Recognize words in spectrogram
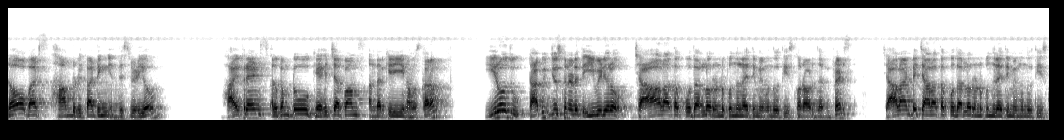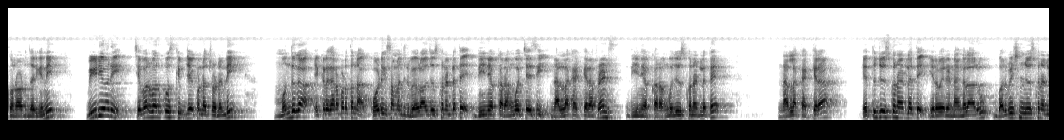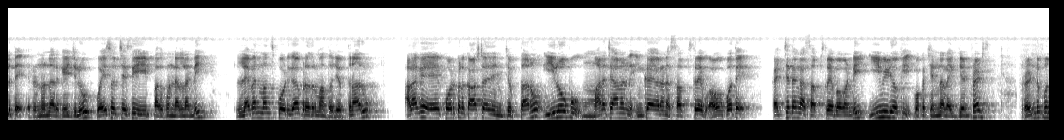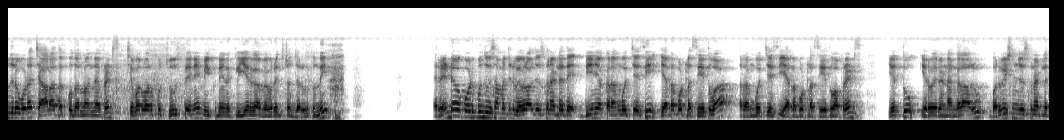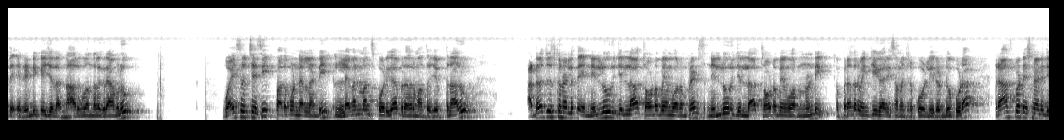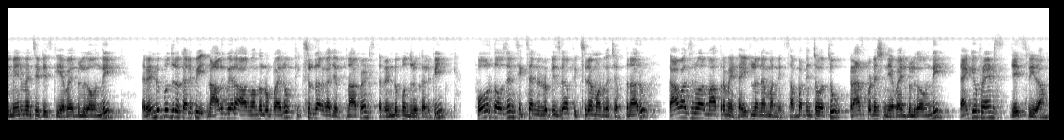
No birds harm to recording in this video hi friends welcome to KHR farms అందరికీ నమస్కారం. ఈరోజు topic చూసుకున్నట్టయితే ఈ వీడియోలో చాలా తక్కువ ధరలో రెండు పుంజులు అయితే మేము ముందుకు తీసుకొని రావడం జరిగింది ఫ్రెండ్స్ చాలా అంటే చాలా తక్కువ ధరలో రెండు పుంజులు అయితే మేము ముందుకు తీసుకొని రావడం జరిగింది. వీడియోని చివరి వరకు స్కిప్ చేయకుండా చూడండి. ముందుగా ఇక్కడ కనపడుతున్న కోడికి సంబంధించిన వివరాలు చూసుకున్నట్లయితే దీని యొక్క రంగు వచ్చేసి నల్ల కక్కెర ఫ్రెండ్స్ దీని యొక్క రంగు చూసుకున్నట్లయితే నల్ల కక్కెర. ఎత్తు చూసుకున్నట్లయితే ఇరవై రెండు అంగళాలు బర్బిషన్ చూసుకున్నట్లయితే రెండున్నర కేజీలు వయసు వచ్చేసి పదకొండు నెలలండి. లెవెన్ మంత్స్ కోడిగా బ్రదర్ మనతో చెప్తున్నారు. అలాగే కోడిపిల్ల కాస్ట్ అనేది నేను చెప్తాను. ఈలోపు మన ఛానల్ని ఇంకా ఎవరైనా సబ్స్క్రైబ్ అవ్వకపోతే ఖచ్చితంగా సబ్స్క్రైబ్ అవ్వండి. ఈ వీడియోకి ఒక చిన్న లైక్ చేయండి ఫ్రెండ్స్. రెండు పుంజులు కూడా చాలా తక్కువ ధరలో ఉన్నాయి ఫ్రెండ్స్. చివరి వరకు చూస్తేనే మీకు నేను క్లియర్గా వివరించడం జరుగుతుంది. రెండవ కోడిపుంజుకు సంబంధించిన వివరాలు చూసుకున్నట్లయితే దీని యొక్క రంగు వచ్చేసి ఎర్రబొట్ల సేతువ. రంగు వచ్చేసి ఎర్రబొట్ల సేతువ ఫ్రెండ్స్ ఎత్తు ఇరవై రెండు అంగళాలు. బరువిషన్ చూసుకున్నట్లయితే రెండు కేజీల నాలుగు వందల గ్రాములు. వయసు వచ్చేసి పదకొండు నెలలండి. లెవెన్ మంత్స్ కోడిగా బ్రదర్ మనతో చెప్తున్నారు. అడ్రస్ చూసుకున్నట్లయితే నెల్లూరు జిల్లా చోటభీమవరం ఫ్రెండ్స్ నెల్లూరు జిల్లా చోటభీమవరం నుండి బ్రదర్ వెంకీ గారికి సంబంధించిన కోళ్ళు రెండు కూడా. ట్రాన్స్పోర్టేషన్ అనేది మెయిన్ మెయిన్ సిటీస్కి అవైలబుల్గా ఉంది. రెండు పుంజులు కలిపి నాలుగు వేల ఆరు వందల రూపాయలు ఫిక్స్డ్ ధరగా చెప్తున్నారు ఫ్రెండ్స్. రెండు పుంజులు కలిపి ఫోర్ థౌజండ్ సిక్స్ హండ్రెడ్ రూపీస్గా ఫిక్స్డ్ అమౌంట్గా చెప్తున్నారు. కావాల్సిన వారు మాత్రమే టైటిల్ నెంబర్ని సంప్రదించవచ్చు. ట్రాన్స్పోర్టేషన్ అవైలబుల్గా ఉంది. థ్యాంక్ యూ ఫ్రెండ్స్ జై శ్రీరామ్.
